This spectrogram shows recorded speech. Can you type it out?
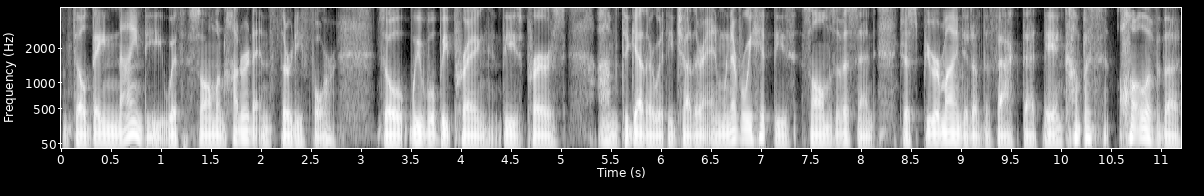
until day 90 with Psalm 134. So we will be praying these prayers um, together with each other. And whenever we hit these Psalms of Ascent, just be reminded of the fact that they encompass all of the,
